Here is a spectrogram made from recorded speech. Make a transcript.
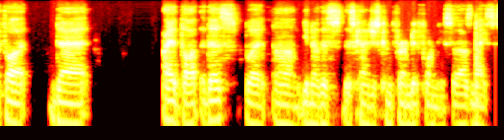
I thought that I had thought of this, but um, you know this this kind of just confirmed it for me, so that was nice.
